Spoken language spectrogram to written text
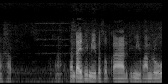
นะครับท่านใดที่มีประสบการณ์ที่มีความรู้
